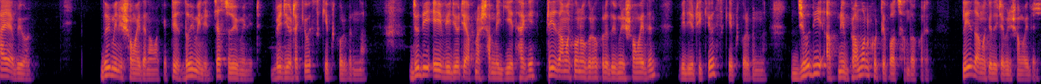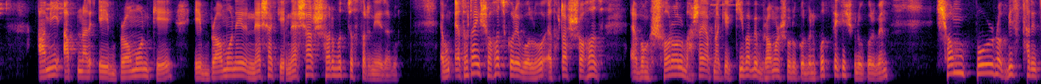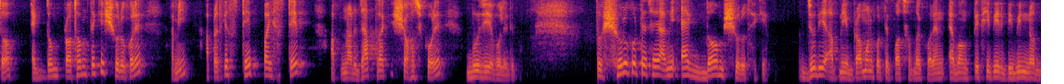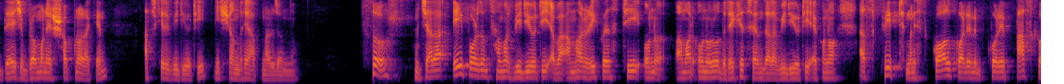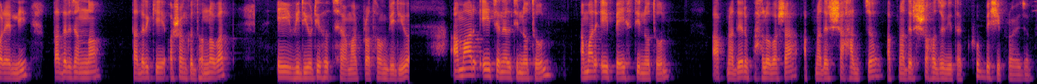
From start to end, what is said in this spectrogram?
Hi everyone দুই minute সময় দেন আমাকে প্লিজ দুই মিনিট জাস্ট দুই মিনিট। ভিডিওটা কেউ স্কিপ করবেন না। যদি এই ভিডিওটি আপনার সামনে গিয়ে থাকে প্লিজ আমাকে অনুগ্রহ করে দুই মিনিট সময় দেন, ভিডিওটি কেউ স্কিপ করবেন না। যদি আপনি ভ্রমণ করতে পছন্দ করেন প্লিজ আমাকে দুইটা মিনিট সময় দেন। আমি আপনার এই ভ্রমণকে, এই ভ্রমণের নেশাকে, নেশার সর্বোচ্চ স্তরে নিয়ে যাব। এবং এতটাই সহজ করে বলব, এতটা সহজ এবং সরল ভাষায় আপনাকে কীভাবে ভ্রমণ শুরু করবেন, কোত্থেকে শুরু করবেন সম্পূর্ণ বিস্তারিত একদম প্রথম থেকে শুরু করে আমি আপনাদেরকে স্টেপ বাই স্টেপ আপনার যাত্রাকে সহজ করে বুঝিয়ে বলে দেব। তো শুরু করতে চাই আমি একদম শুরু থেকে। যদি আপনি ভ্রমণ করতে পছন্দ করেন এবং পৃথিবীর বিভিন্ন দেশ ভ্রমণের স্বপ্ন রাখেন, আজকের ভিডিওটি নিঃসন্দেহে আপনার জন্য। সো যারা এই পর্যন্ত আমার ভিডিওটি বা আমার রিকোয়েস্টটি আমার অনুরোধ রেখেছেন, যারা ভিডিওটি এখনও স্ক্রিপ্ট মানে স্কল করেন, করে পাস করেননি, তাদের জন্য তাদেরকে অসংখ্য ধন্যবাদ। এই ভিডিওটি হচ্ছে আমার প্রথম ভিডিও আমার এই চ্যানেলটি নতুন, আমার এই পেজটি নতুন আপনাদের ভালোবাসা, আপনাদের সাহায্য, আপনাদের সহযোগিতা খুব বেশি প্রয়োজন,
